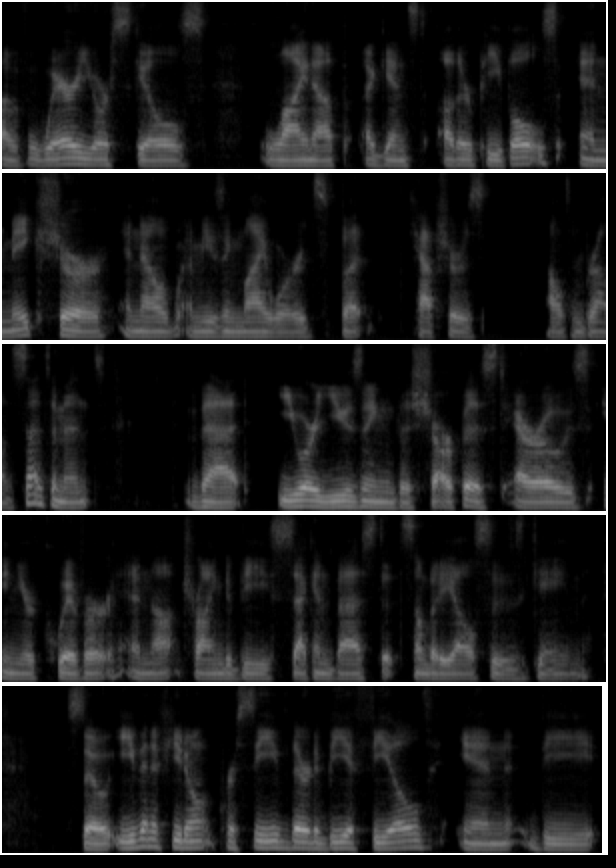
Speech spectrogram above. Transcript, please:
of where your skills line up against other people's and make sure and now i'm using my words but captures alton brown's sentiment that you are using the sharpest arrows in your quiver and not trying to be second best at somebody else's game. So even if you don't perceive there to be a field in the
